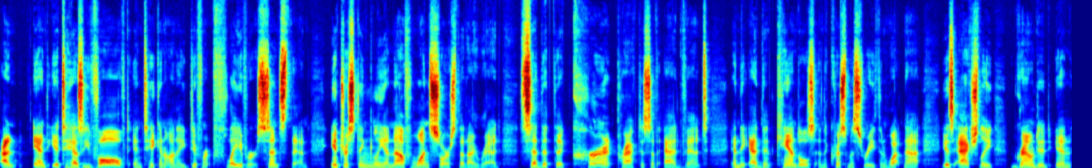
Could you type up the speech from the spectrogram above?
And, and it has evolved and taken on a different flavor since then. Interestingly enough, one source that I read said that the current practice of Advent and the Advent candles and the Christmas wreath and whatnot is actually grounded in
